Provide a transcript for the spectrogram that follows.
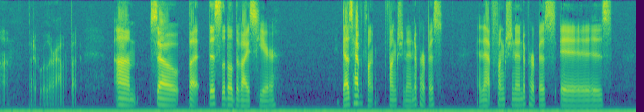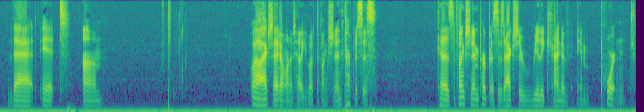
um, put a ruler out, but um, so, but this little device here, it does have a fun function and a purpose, and that function and a purpose is that it um, well, actually, I don't want to tell you what the function and purpose is. Because the function and purpose is actually really kind of important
